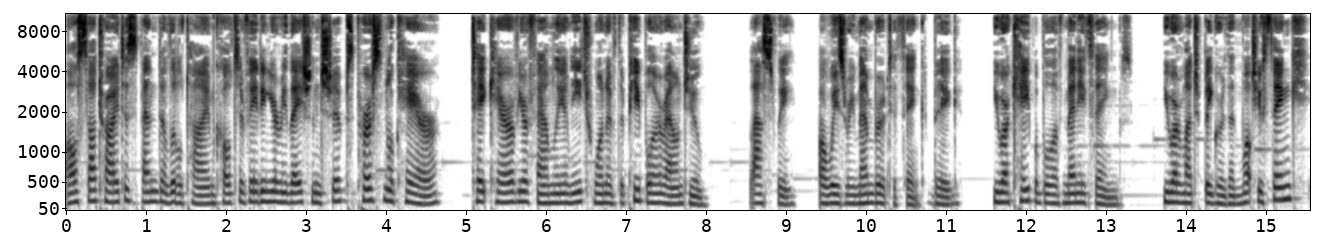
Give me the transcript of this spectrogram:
Also try to spend a little time cultivating your relationships personal care, take care of your family and each one of the people around you. Lastly, always remember to think big. You are capable of many things. You are much bigger than what you think,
